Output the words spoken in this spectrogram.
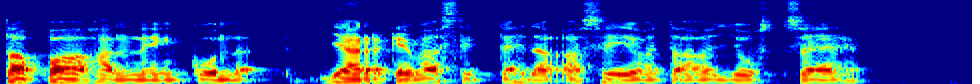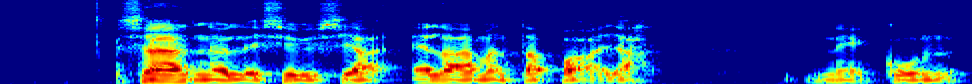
tapahan niin kun järkevästi tehdä asioita on just se säännöllisyys ja elämäntapa ja niin kun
